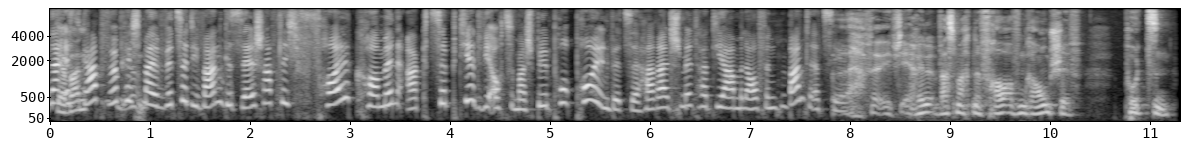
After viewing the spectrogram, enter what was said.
na, der es war- gab wirklich ja. mal Witze, die waren gesellschaftlich vollkommen akzeptiert, wie auch zum Beispiel po Polenwitze. Harald Schmidt hat die am laufenden Band erzählt. Erinnere- Was macht eine Frau auf dem Raumschiff? Putzen.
